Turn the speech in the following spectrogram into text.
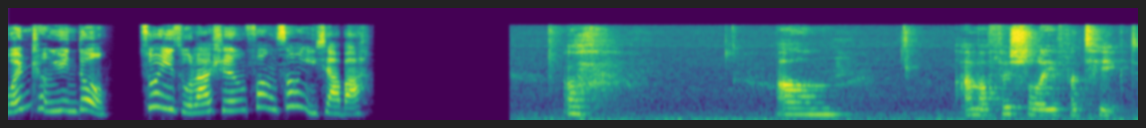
完成运动，做一组拉伸，放松一下吧。 Um, I'm officially fatigued.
